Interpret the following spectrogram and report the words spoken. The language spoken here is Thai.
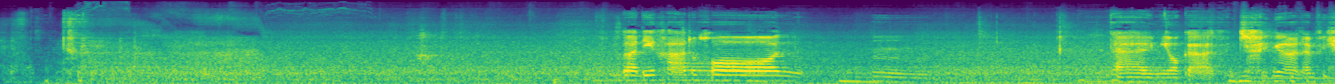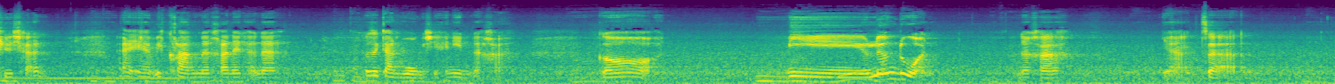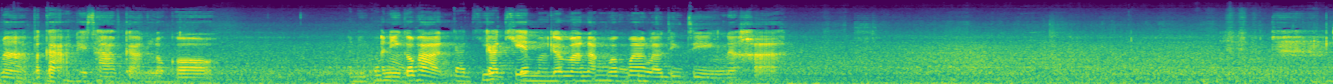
สวัสดีค่ะทุกคนอืมได้มีโอกาสใช้งานแอปพลิเคชัน i am อีกครั้งนะคะ ในฐานะผู้จัดการวงชิฮานินนะคะ ก็มีเรื่องด่วนนะคะ อยากจะมาประกาศให้ทราบกันแล้วก็ อันนี้ก็ผ่านการคิดกันมาหนักมาก ๆ แล้วจริง ๆนะคะ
